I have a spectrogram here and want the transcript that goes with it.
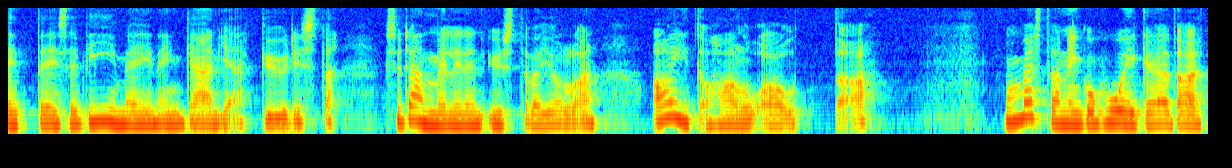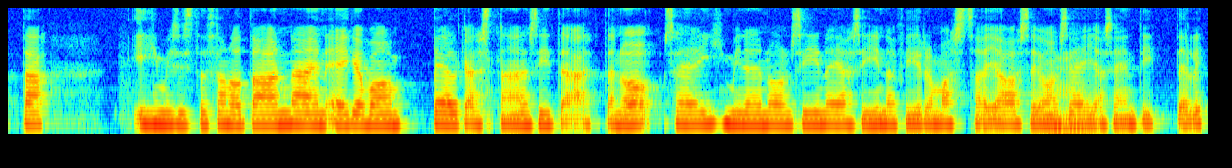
ettei se viimeinenkään jää kyydistä. Sydämellinen ystävä, jolla on aito halu auttaa. Mun mielestä on niinku huikeeta, että ihmisistä sanotaan näin, eikä vaan pelkästään sitä, että no se ihminen on siinä ja siinä firmassa ja se on se ja sen titteli,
